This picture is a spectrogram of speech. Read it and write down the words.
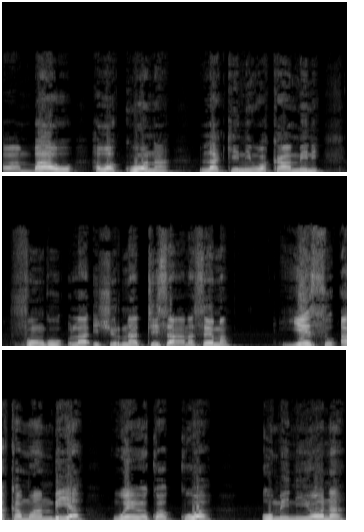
ambao hawakuona lakini wakaamini. Fungu la ishirini na tisa anasema Yesu akamwambia, wewe kwa kuwa umeniona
